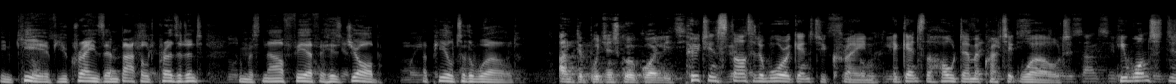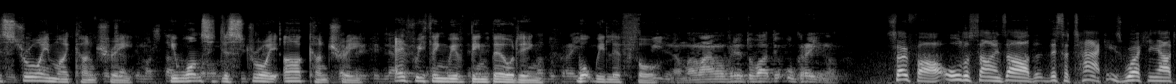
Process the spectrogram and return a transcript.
In Kiev, Ukraine's embattled president, who must now fear for his job, appealed to the world. Putin started a war against Ukraine, against the whole democratic world. He wants to destroy my country. He wants to destroy our country, everything we have been building, what we live for. So far, all the signs are that this attack is working out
